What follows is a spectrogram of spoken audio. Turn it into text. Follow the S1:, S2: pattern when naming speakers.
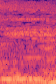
S1: see.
